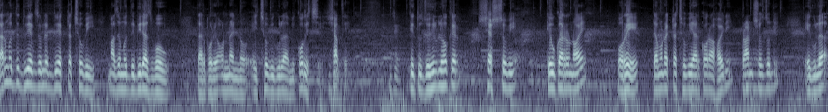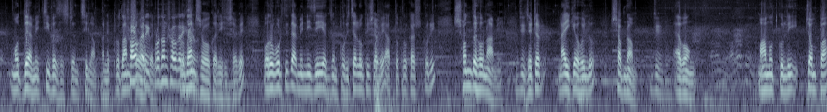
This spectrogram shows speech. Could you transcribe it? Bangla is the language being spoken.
তার মধ্যে দু একজনের দু একটা ছবি মাঝে মধ্যে বিরাজ বউ তারপরে অন্যান্য এই ছবিগুলো আমি করেছি সাথে। কিন্তু জহিরুল হকের শেষ ছবি কেউ কারও নয় পরে তেমন একটা ছবি আর করা হয়নি প্রাণ সজনী। এগুলা মধ্যে আমি চিফ অ্যাসিস্ট্যান্ট ছিলাম মানে প্রধান সহকারী, প্রধান সহকারী প্রধান সহকারী হিসাবে। পরবর্তীতে আমি নিজেই একজন পরিচালক হিসাবে আত্মপ্রকাশ করি সন্দেহ নামে। যেটার নায়িকা হইল শবনাম এবং মাহমুদ কলি চম্পা।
